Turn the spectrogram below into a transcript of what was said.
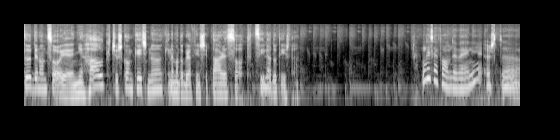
të denoncoje një hallkë që shkon keq në kinematografinë shqiptare sot, cila do të ishte? Mungesa e fondeve eni është uh,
